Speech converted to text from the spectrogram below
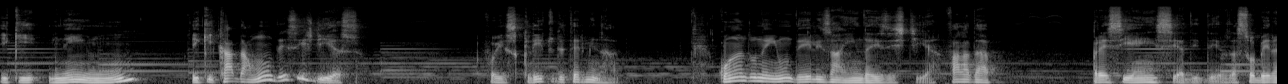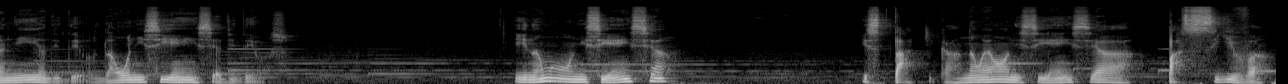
E que nenhum, e que cada um desses dias foi escrito e determinado, quando nenhum deles ainda existia. Fala da presciência de Deus, da soberania de Deus, da onisciência de Deus. E não a onisciência estática, não é a onisciência passiva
